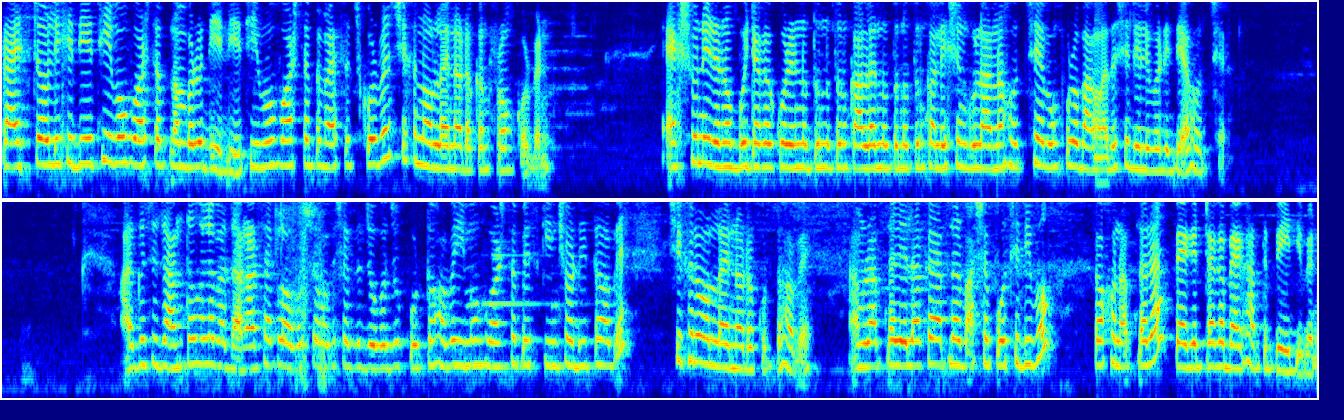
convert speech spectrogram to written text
প্রাইসটাও লিখে দিয়েছি এবং হোয়াটসঅ্যাপ নাম্বারও দিয়ে দিয়েছি। এবং হোয়াটসঅ্যাপে মেসেজ করবেন, সেখানে অনলাইন অর্ডার কনফার্ম করবেন। একশো নিরানব্বই টাকা করে নতুন নতুন কালার নতুন নতুন কালেকশনগুলো আনা হচ্ছে এবং পুরো বাংলাদেশে ডেলিভারি দেওয়া হচ্ছে। আর কিছু জানতে হলে বা জানার থাকলে অবশ্যই আমাদের সাথে যোগাযোগ করতে হবে। ইমো, হোয়াটসঅ্যাপে স্ক্রিনশট দিতে হবে, সেখানে অনলাইন অর্ডার করতে হবে। আমরা আপনার এলাকায় আপনার বাসায় পৌঁছে দিব, তখন আপনারা ব্যাগের টাকা ব্যাগ হাতে পেয়ে দিবেন।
